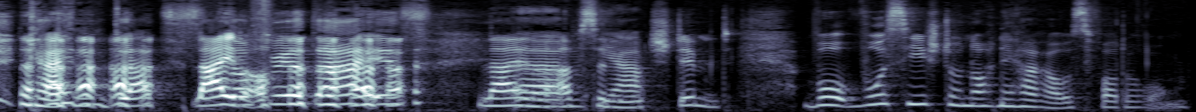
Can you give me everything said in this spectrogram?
keinen Platz Leider. dafür da ist. Leider, ähm, absolut, ja. stimmt. Wo, wo siehst du noch eine Herausforderung?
